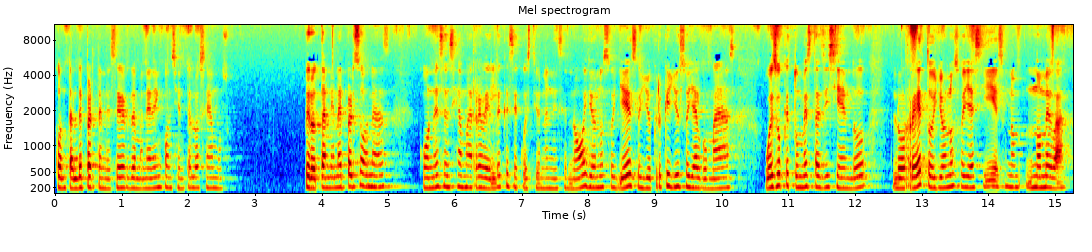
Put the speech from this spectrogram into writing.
con tal de pertenecer, de manera inconsciente lo hacemos. Pero también hay personas con una esencia más rebelde que se cuestionan y dicen, no, yo no soy eso, yo creo que yo soy algo más, o eso que tú me estás diciendo, lo reto, yo no soy así, eso no, no me va.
